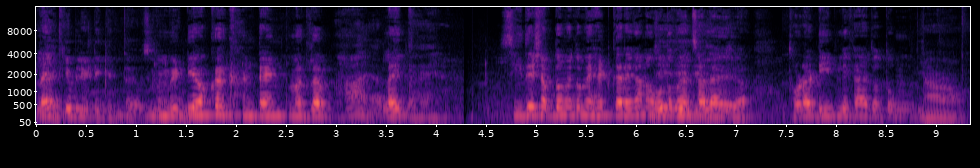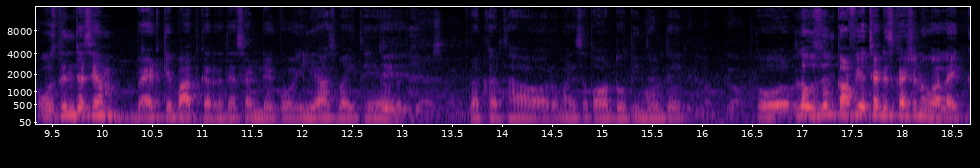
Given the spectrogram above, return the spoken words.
likeability कितना है उसका मीडियोकर कंटेंट मतलब हाँ यार like- like सीधे शब्दों में तुम्हें हिट करेगा ना वो तुम्हें अच्छा लगेगा। थोड़ा डीप लिखा है तो तुम हाँ। उस दिन जैसे हम बैठ के बात कर रहे थे संडे को इलियास भाई थे और। प्रखर था और हमारे साथ और दो तीन जन थे लोग तो मतलब उस दिन काफ़ी अच्छा डिस्कशन हुआ लाइक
